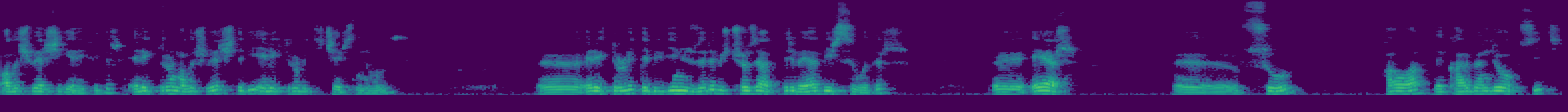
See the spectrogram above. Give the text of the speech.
alışverişi gereklidir. Elektron alışveriş de bir elektrolit içerisinde olur. Ee, elektrolit de bildiğiniz üzere bir çözeltidir veya bir sıvıdır. Ee, eğer e, su, hava ve karbondioksit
